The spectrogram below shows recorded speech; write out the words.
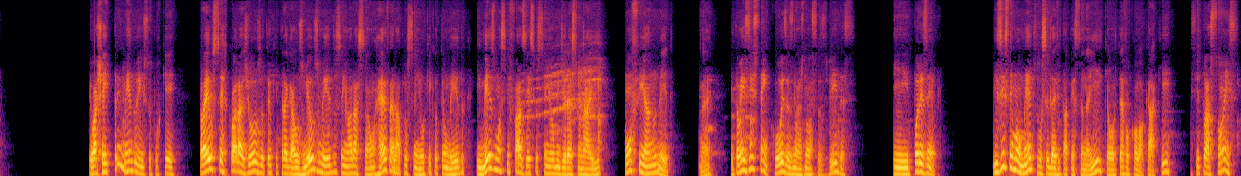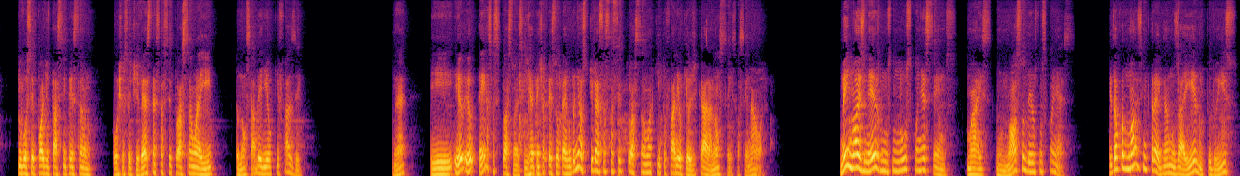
Eu achei tremendo isso, porque para eu ser corajoso, eu tenho que entregar os meus medos em oração, revelar para o Senhor o que, que eu tenho medo, e mesmo assim fazer se o Senhor me direcionar aí, confiando nele. Né? Então existem coisas nas nossas vidas que, por exemplo, existem momentos, você deve estar pensando aí, que eu até vou colocar aqui, situações que você pode estar assim pensando, poxa, se eu tivesse nessa situação aí, eu não saberia o que fazer. Né? E eu, eu tenho essas situações. De repente a pessoa pergunta, Daniel, se tivesse essa situação aqui, tu faria o quê? Eu de cara, não sei, só sei na hora. Nem nós mesmos nos conhecemos, mas o nosso Deus nos conhece. Então, quando nós entregamos a Ele tudo isso,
